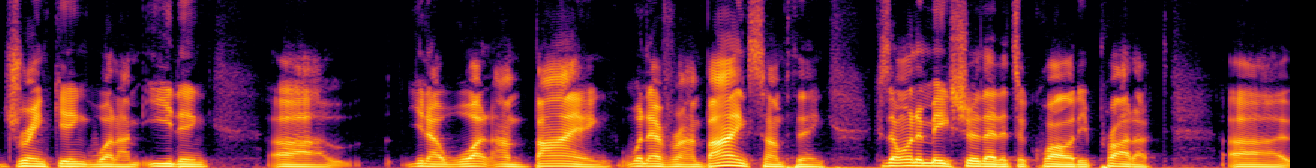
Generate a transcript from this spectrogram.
drinking, what I'm eating, uh, you know, what I'm buying whenever I'm buying something, because I want to make sure that it's a quality product. Uh,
